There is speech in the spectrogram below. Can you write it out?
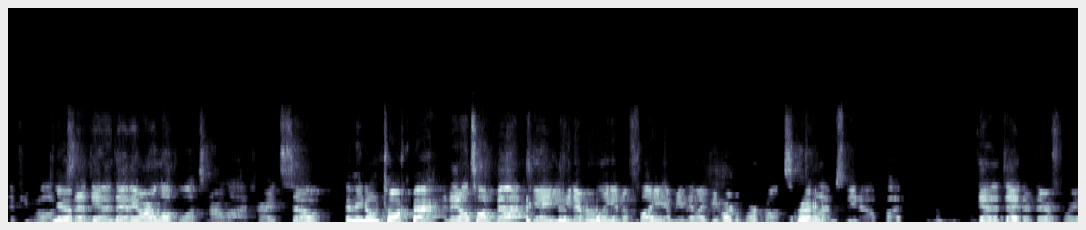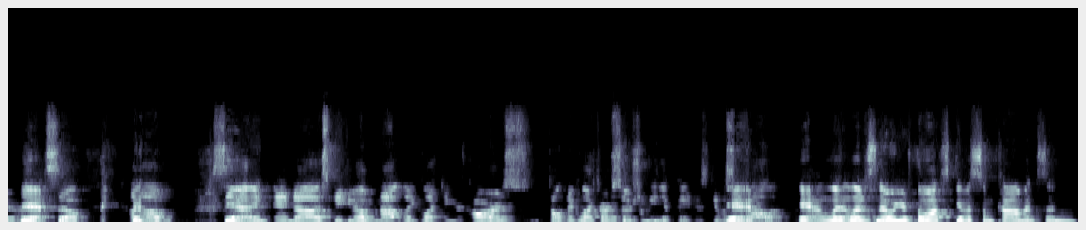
if you will. Because at the end of the day, they are loved ones in our lives, right? So And they don't talk back. and they don't talk back. Yeah, you can never really get in a fight. I mean, they might be hard to work on Right. sometimes, you know, but at the end of the day, they're there for you. Right? Yeah. So, um, so yeah, and and uh, speaking of not neglecting your cars, don't neglect our social media pages. Give us Yeah. a follow. Yeah. Let, let us know your thoughts. Give us some comments and,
